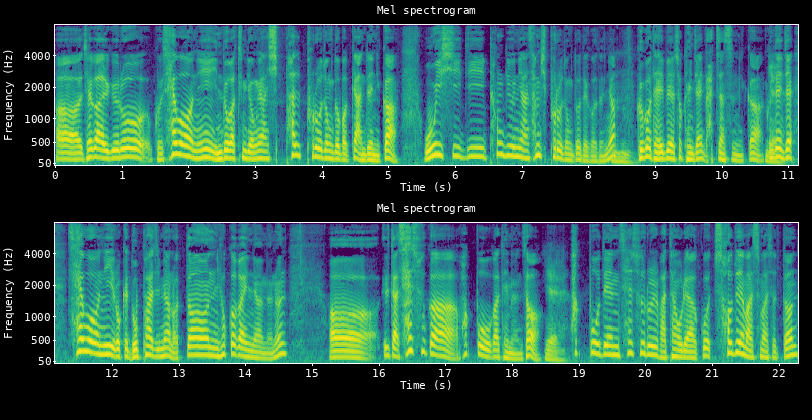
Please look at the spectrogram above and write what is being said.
어 제가 알기로 그 세원이 인도 같은 경우에 한 18% 정도밖에 안 되니까 OECD 평균이 한 30% 정도 되거든요. 음. 그거 대비해서 굉장히 낮지 않습니까? 근데 네. 이제 세원이 이렇게 높아지면 어떤 효과가 있냐면은 어, 일단 세수가 확보가 되면서 예. 확보된 세수를 바탕으로 해갖고 서두에 말씀하셨던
